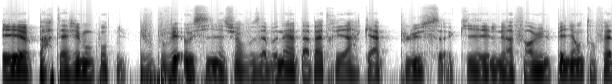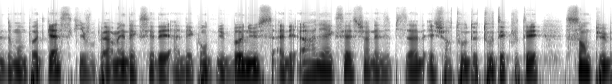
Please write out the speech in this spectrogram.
et euh, partager mon contenu. vous pouvez aussi bien sûr vous abonner à Papatriarca Plus, qui est la formule payante en fait de mon podcast, qui vous permet d'accéder à des contenus bonus, à des early access sur les épisodes et surtout de tout écouter sans pub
